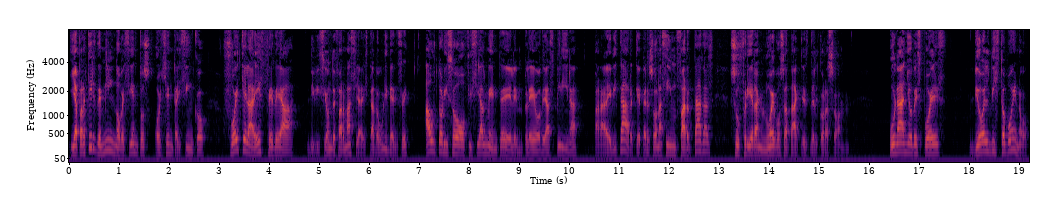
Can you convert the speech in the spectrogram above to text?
y a partir de 1985 fue que la FDA, División de Farmacia estadounidense, autorizó oficialmente el empleo de aspirina para evitar que personas infartadas sufrieran nuevos ataques del corazón. Un año después, dio el visto bueno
